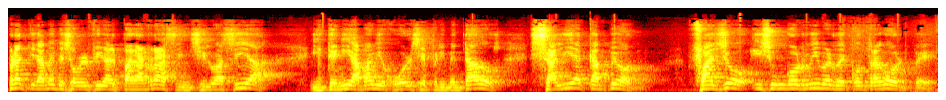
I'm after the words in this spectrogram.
prácticamente sobre el final para Racing, si lo hacía y tenía varios jugadores experimentados, salía campeón. Falló, hizo un gol River de contragolpe.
